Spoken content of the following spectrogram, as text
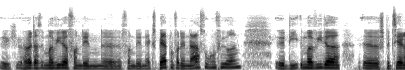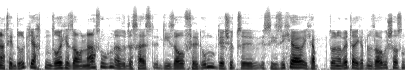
ich höre das immer wieder von den, äh, von den Experten, von den Nachsuchenführern, äh, die immer wieder äh, speziell nach den Drückjachten solche Sauen nachsuchen. Also das heißt, die Sau fällt um, der Schütze ist sich sicher, ich habe Donnerwetter, ich habe eine Sau geschossen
